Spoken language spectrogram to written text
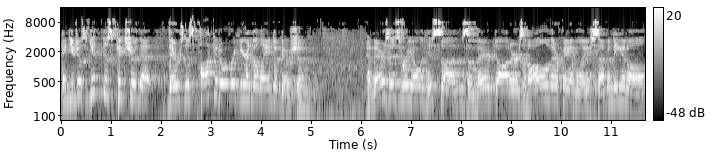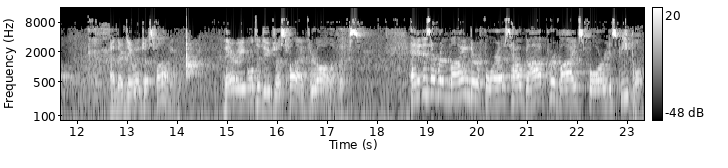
And you just get this picture that there's this pocket over here in the land of Goshen. And there's Israel and his sons and their daughters and all of their family, 70 in all, and they're doing just fine. They're able to do just fine through all of this. And it is a reminder for us how God provides for His people.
